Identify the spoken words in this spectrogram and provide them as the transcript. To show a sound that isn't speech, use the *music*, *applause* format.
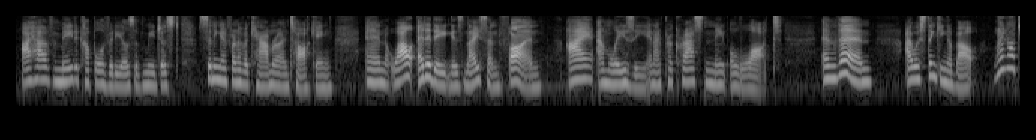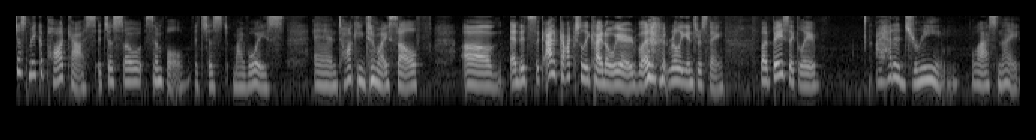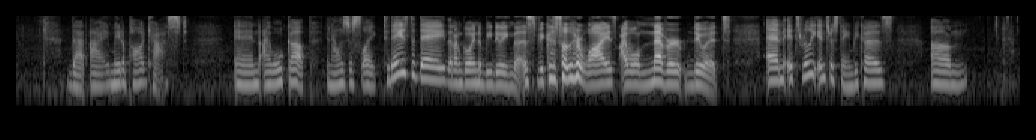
I have made a couple of videos of me just sitting in front of a camera and talking. And while editing is nice and fun, I am lazy and I procrastinate a lot. And then I was thinking about why not just make a podcast? It's just so simple. It's just my voice and talking to *laughs* myself. Um, and it's actually kind of weird, but *laughs* really interesting. But basically, I had a dream last night that I made a podcast. And I woke up and I was just like, today's the day that I'm going to be doing this *laughs* because otherwise I will never do it. And it's really interesting because um,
